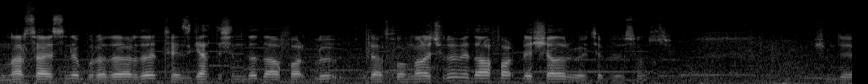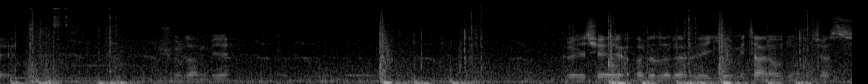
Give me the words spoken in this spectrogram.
bunlar sayesinde buralarda tezgah dışında daha farklı platformlar açılıyor ve daha farklı eşyalar üretebiliyorsunuz. Şimdi şuradan bir kraliçe arıları ve 20 tane odun alacağız.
